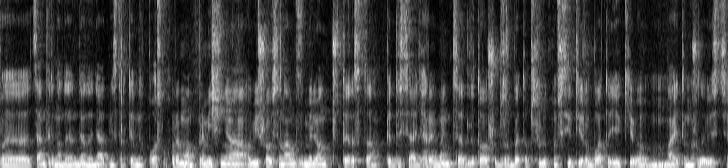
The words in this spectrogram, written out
в центрі надання адміністративних послуг. Ремонт приміщення обійшовся нам в мільйон 450 гривень. Це для того, щоб зробити абсолютно всі ті роботи, які ви маєте можливість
